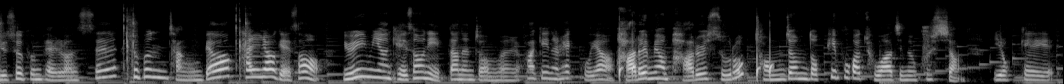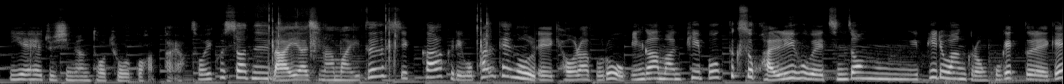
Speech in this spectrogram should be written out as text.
유수분 밸런스, 수분 장벽, 탄력에서 유의미한 개선이 있다는 점을 확인을 했고요. 바르면 바를수록 점점 더 피부가 좋아지는 쿠션. 이렇게 이해해 주시면 더 좋을 것 같아요. 저희 쿠션은 나이아신아마이드, 시카, 그리고 판테놀의 결합으로 민감한 피부, 특수 관리 후에 진정이 필요한 그런 고객들에게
